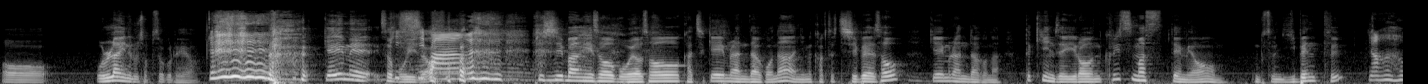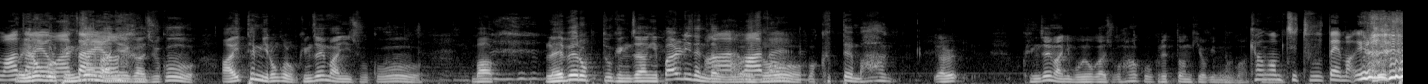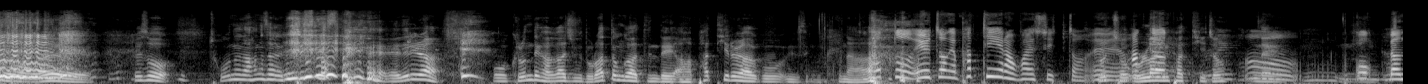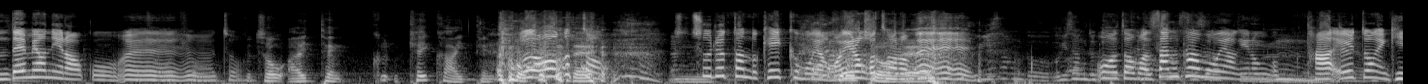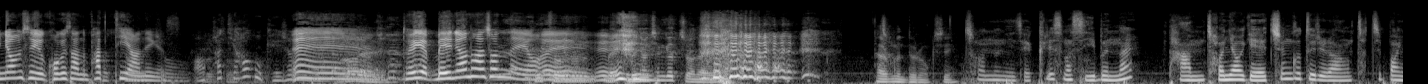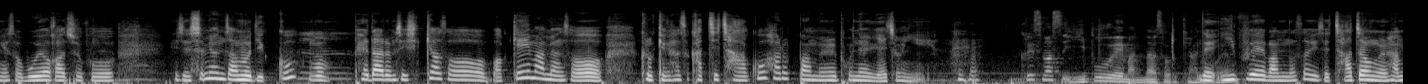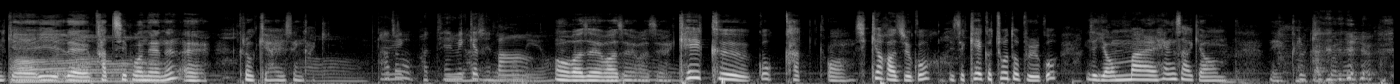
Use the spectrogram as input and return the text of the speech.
어, 온라인으로 접속을 해요. 게임에서 모이죠. PC방. PC방에서 모여서 같이 게임을 한다거나 아니면 각자 집에서 게임을 한다거나 특히 이제 이런 크리스마스 때면 무슨 이벤트? 아, 뭐 맞아요. 이런 걸 굉장히 맞아요. 많이 해가지고 아이템 이런 걸 굉장히 많이 주고 막 레벨업도 굉장히 빨리 된다고 아, 해서 맞아요. 막 그때 막 열, 굉장히 많이 모여가지고 하고 그랬던 기억이 있는 것 같아요. 경험치 두 배 막 이런. 그렇죠. 네. 그래서 저는 항상 크리스마스 때 애들이랑 어, 그런 데 가가지고 놀았던 것 같은데 아 파티를 하고 있구나. 그것도 일종의 파티라고 할 수 있죠. 예, 그렇죠. 학교- 온라인 파티죠. 어, 네. 꼭 면대면이라고. 예, 예, 그렇죠. 그렇죠. 아이템 크- 케이크 아이템. 어, 그렇죠. 음. 수류탄도 케이크 모양 막 이런 그렇죠. 것처럼. 예. 예, 예, 예. 의상도 의상도 어, 맞아, 맞아. 산타 모양 이런 거. 다 일종의 기념식 거기서 하는 파티 아니겠어. 아 파티 하고 예, 계셨네요. 예, 네. 예. 되게 매년 하셨네요. 그렇죠. 예, 예, 매, 예. 매 년 챙겼죠. 네. 다른 분들은 혹시 저는 이제 크리스마스 이브 날 밤 저녁에 친구들이랑 자취방에서 모여가지고 이제 수면 잠옷 입고 뭐 배달 음식 시켜서 막 게임하면서 그렇게 해서 같이 자고 하룻밤을 보낼 예정이에요. 크리스마스 이브에 만나서 이렇게 하는 네, 거예요? 이브에 만나서 이제 자정을 함께 아. 이, 네, 같이 보내는 네, 그렇게 할 생각이. 아, 파자마 파티 재밌겠다. 거네요. 어 맞아요 맞아요 맞아요 케이크 꼭 갓, 어, 시켜가지고 이제 케이크 초도 불고 이제 연말 행사 겸 네 그렇게 보내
